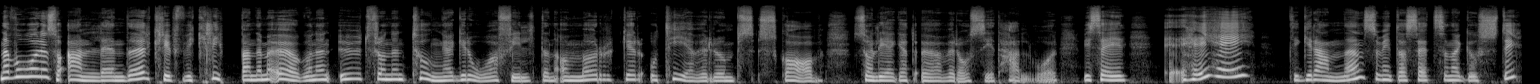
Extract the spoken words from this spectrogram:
När våren så anländer kryper vi klippande med ögonen ut från den tunga gråa filten av mörker och tv-rumpsskav som legat över oss i ett halvår. Vi säger hej hej till grannen som vi inte har sett sedan augusti.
